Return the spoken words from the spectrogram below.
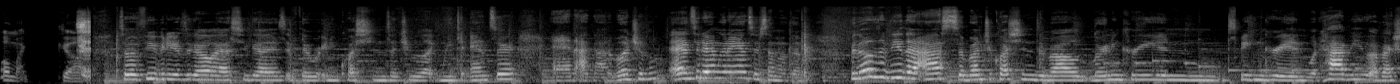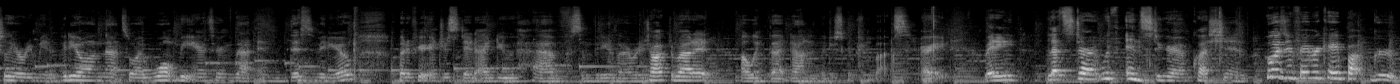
Oh my god. So a few videos ago, I asked you guys if there were any questions that you would like me to answer, and I got a bunch of them. And today I'm to answer some of them. For those of you that asked a bunch of questions about learning Korean, speaking Korean, what have you, I've actually already made a video on that, so I won't be answering that in this video. But if you're interested, I do have some videos I already talked about it. I'll link that down in the description box. Alright, ready? Let's start with Instagram question. Who is your favorite K-pop group?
